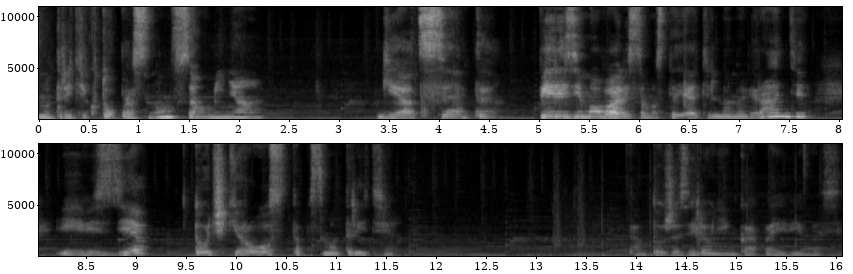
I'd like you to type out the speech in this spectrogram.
Посмотрите, кто проснулся у меня. Гиацинты. Перезимовали самостоятельно на веранде. И везде точки роста. Посмотрите. Там тоже зелененькая появилась.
